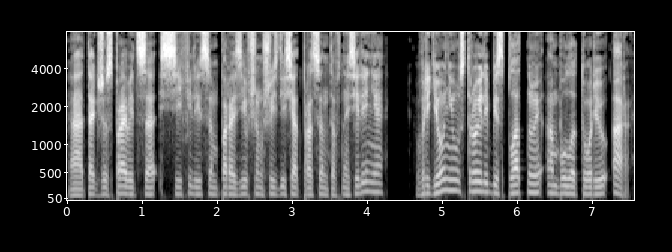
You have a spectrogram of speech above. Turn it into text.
а также справиться с сифилисом, поразившим 60% населения, в регионе устроили бесплатную амбулаторию Ара.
